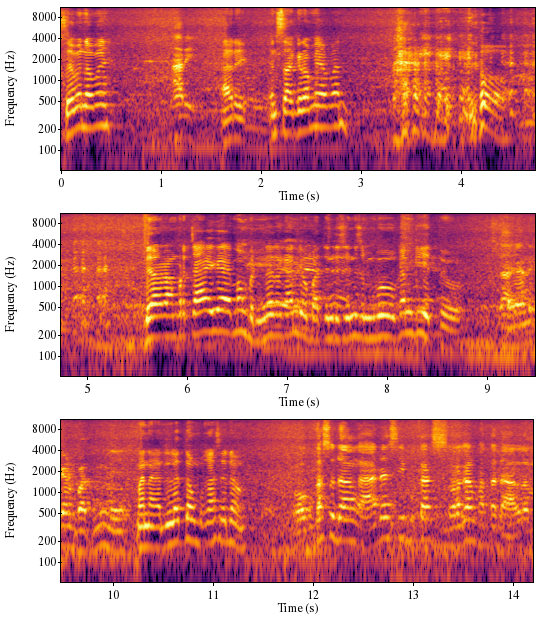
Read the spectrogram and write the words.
Siapa namanya? Ari Ari. Instagramnya? Yo. Biar orang percaya emang bener kan diobatin di sini sembuh kan gitu. Nah, Nanti kan buat ini. Mana ada lihat dong bekasnya dong. oh bekas sudah nggak ada sih bekas soalnya kan patah dalam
